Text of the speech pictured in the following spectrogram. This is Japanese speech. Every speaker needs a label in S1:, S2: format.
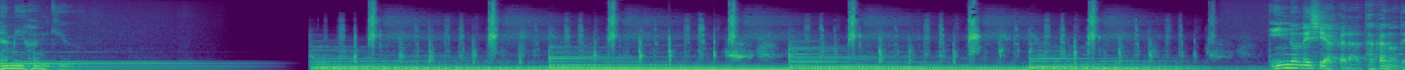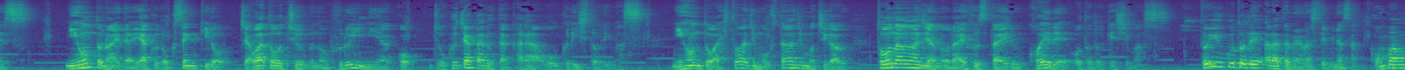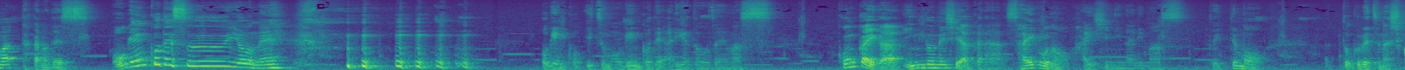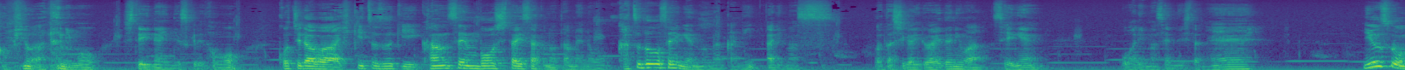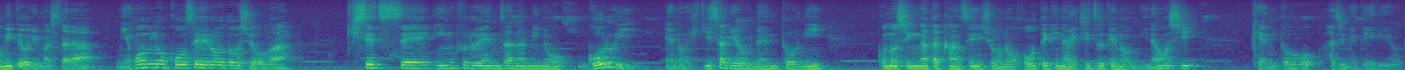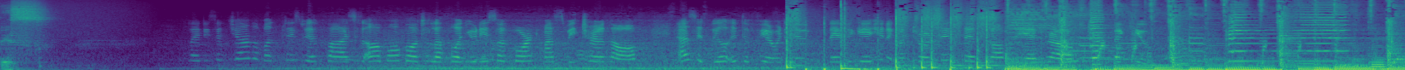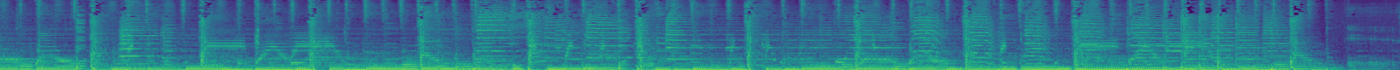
S1: 南半球。インドネシアから高野です。日本との間約6000キロジャワ島中部の古い都ジョクジャカルタからお送りしております。日本とは一味も二味も違う東南アジアのライフスタイル声でお届けします。ということで改めまして皆さんこんばんは高野ですお元気ですよね。お元気いつもお元気でありがとうございます。今回がインドネシアから最後の配信になります。といっても特別な仕込みは何もしていないんですけれどもこちらは引き続き感染防止対策のための活動制限の中にあります。私がいる間には制限終わりませんでしたね。ニュースを見ておりましたら日本の厚生労働省は季節性インフルエンザ並みの5類への引き下げを念頭にこの新型感染症の法的な位置づけの見直し検討を始めているようです。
